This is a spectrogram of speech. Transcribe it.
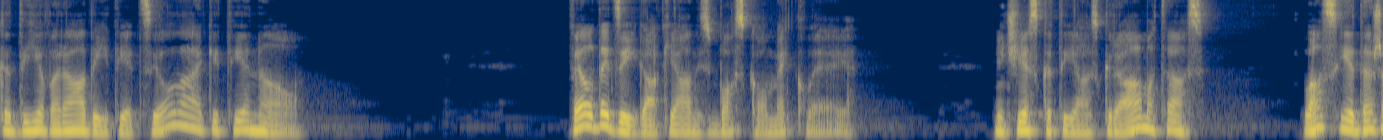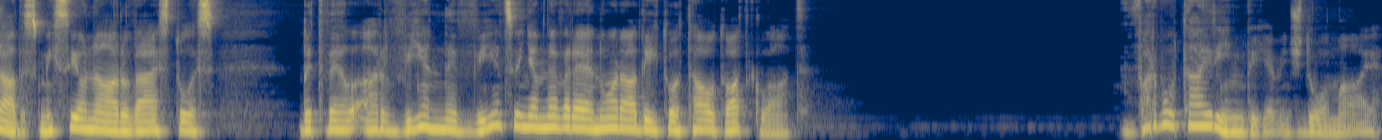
ka dieva rādītie cilvēki tie nav. Vēl dedzīgāk Jānis Bosko meklēja. Viņš ieskatījās grāmatās, lasīja dažādas misionāru vēstules, bet vēl ar vienu neviens viņam nevarēja norādīt to tautu atklāt. Varbūt tā ir Indija, viņš domāja.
